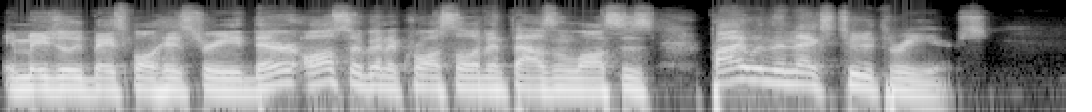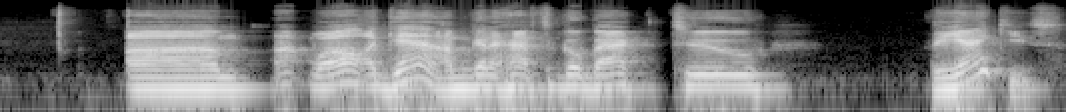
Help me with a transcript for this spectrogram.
in Major League Baseball history. They're also going to cross 11,000 losses probably within the next two to three years. Um, well, again, I'm going to have to go back to the Yankees.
